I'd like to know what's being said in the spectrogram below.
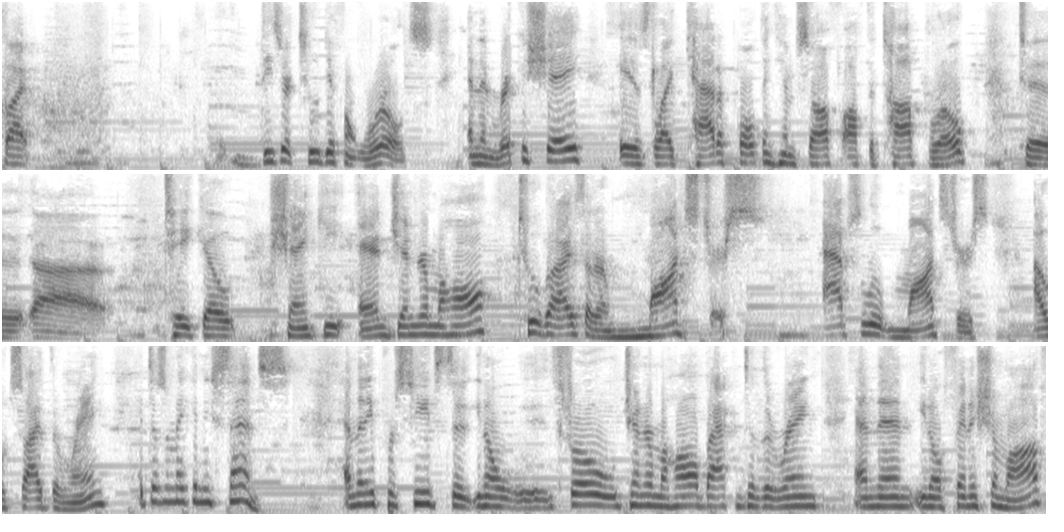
but these are two different worlds. And then Ricochet is like catapulting himself off the top rope to uh, take out Shanky and Jinder Mahal, two guys that are monsters absolute monsters outside the ring. It doesn't make any sense. And then he proceeds to, you know, throw Jinder Mahal back into the ring and then, you know, finish him off.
